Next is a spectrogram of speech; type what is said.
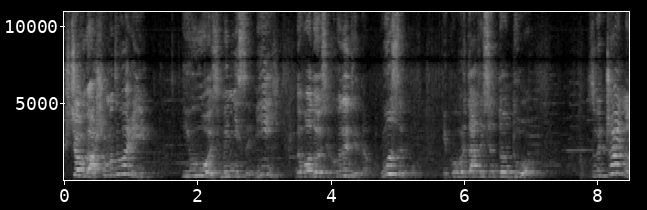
що в нашому дворі. І ось мені самій доводилося ходити на музику і повертатися додому. Звичайно,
